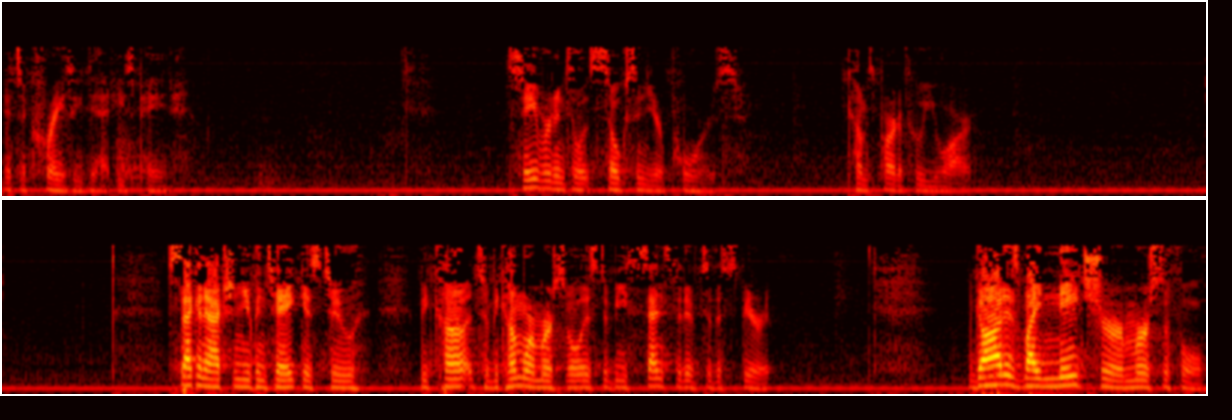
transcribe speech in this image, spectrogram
it's a crazy debt He's paid. Savor it until it soaks into your pores, becomes part of who you are. Second action you can take is to become, to become more merciful is to be sensitive to the Spirit. God is by nature merciful,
